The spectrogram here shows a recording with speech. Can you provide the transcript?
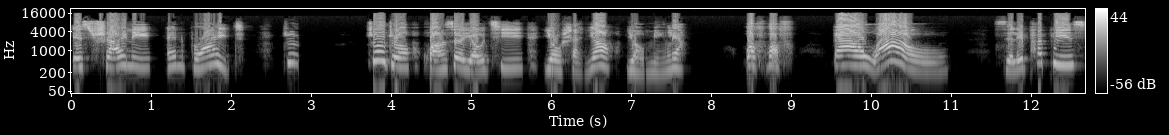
is shiny and bright。这这种黄色油漆又闪耀又明亮。Woof woof! Bow wow! Silly puppies,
